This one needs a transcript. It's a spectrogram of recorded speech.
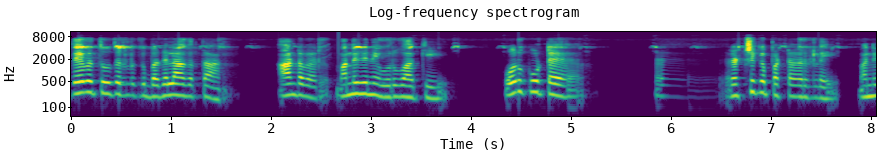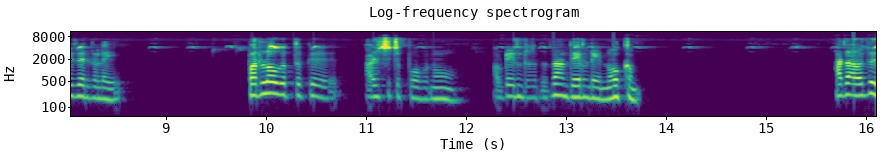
தேவதூதர்களுக்கு பதிலாகத்தான் ஆண்டவர் மனிதனை உருவாக்கி ஒரு கூட்ட ரட்சிக்கப்பட்டவர்களை மனிதர்களை பரலோகத்துக்கு அழிச்சிட்டு போகணும் அப்படின்றது தான் தேவனுடைய நோக்கம். அதாவது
